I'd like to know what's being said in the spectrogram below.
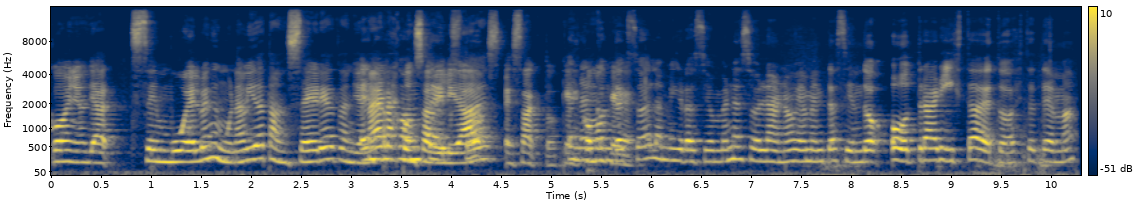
coño, ya se envuelven en una vida tan seria, tan llena En de responsabilidades. Exacto. Que en es el contexto que... de la migración venezolana, obviamente haciendo otra arista de todo este tema,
